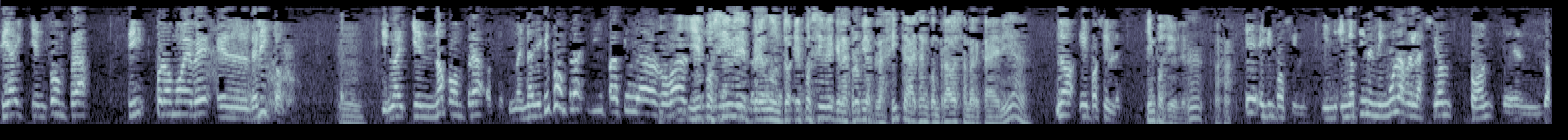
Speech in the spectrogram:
si hay quien compra, sí promueve el delito. mm. Si no hay quien no compra, o sea, si no hay nadie que compra, ¿y para qué voy a robar? Y es posible, pregunto, ¿es posible que en la propia placita hayan comprado esa mercadería? No, imposible. Imposible. Mm. Ajá. Es, es imposible. Y, y no tiene ninguna relación con el- los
